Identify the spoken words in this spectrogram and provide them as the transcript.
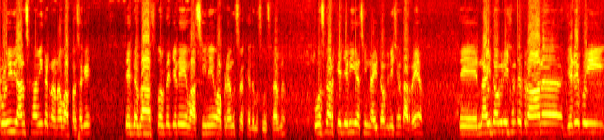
ਕੋਈ ਵੀ ਅਣਸਖਾਵੀ ਘਟਨਾ ਨਾ ਵਾਪਰ ਸਕੇ। ਤੇ ਗੁਰਦਾਸਪੁਰ ਦੇ ਜਿਹੜੇ ਵਾਸੀ ਨੇ ਉਹ ਆਪਣੇ ਆਪ ਨੂੰ ਸੁਰੱਖਿਅਤ ਮਹਿਸੂਸ ਕਰਨ। ਉਸ ਕਰਕੇ ਜਿਹੜੀ ਅਸੀਂ ਨਾਈਟ ਡੋਮੀਨੇਸ਼ਨ ਕਰ ਰਹੇ ਆ ਤੇ ਨਾਈਟ ਡੋਮੀਨੇਸ਼ਨ ਦੇ ਦੌਰਾਨ ਜਿਹੜੇ ਕੋਈ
